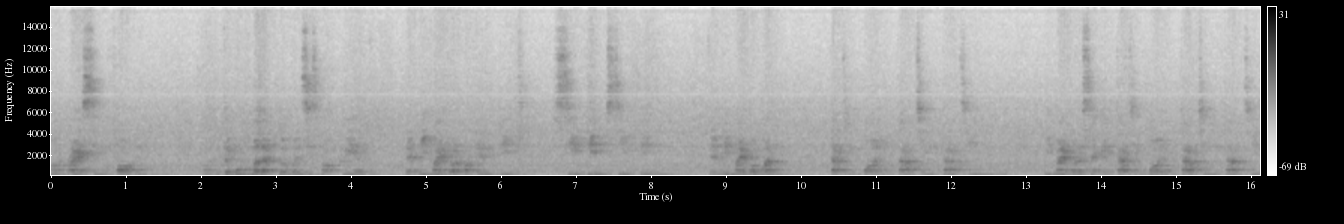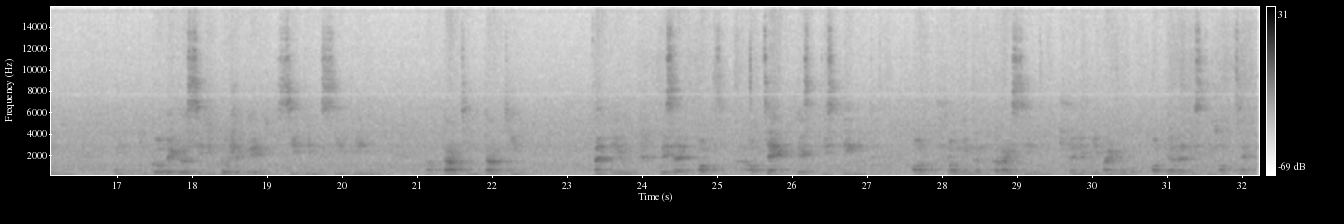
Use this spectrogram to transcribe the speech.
uh, rising, falling. Uh, if the movement of abdomen is not clear, then be mindful of alternative sitting, sitting. Then be mindful of one touching point, touching, touching. Be mindful of the second touching point, touching, touching. And to go back to the sitting position again, sitting, sitting uh, touching, touching, until there's an ob object that's distinct or dominant arising, then you be mindful of the other distinct object.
